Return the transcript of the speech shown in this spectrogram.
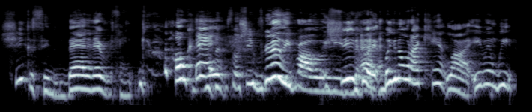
she could see the bad in everything. okay. so she really probably she that. could, but you know what? I can't lie. Even we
